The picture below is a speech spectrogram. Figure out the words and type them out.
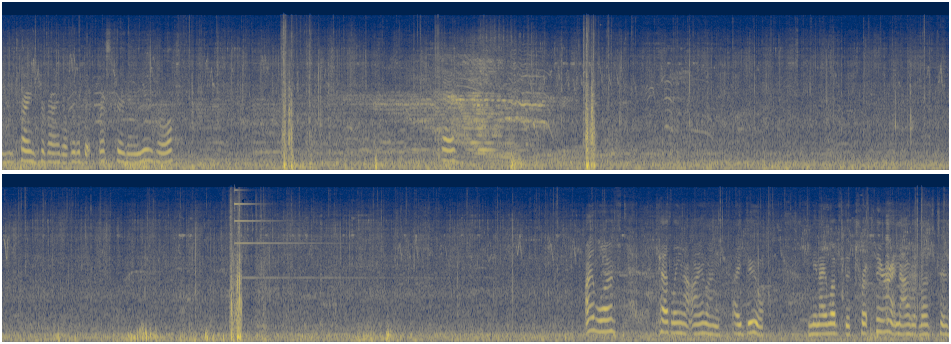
I'm trying to ride a little bit brisker than usual. Okay. I loved Catalina Island. I do. I mean, I loved the trip there, and I would love to,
